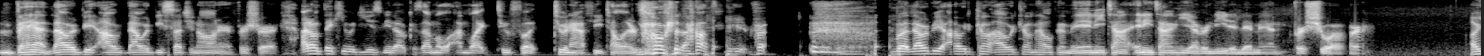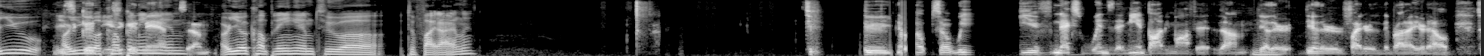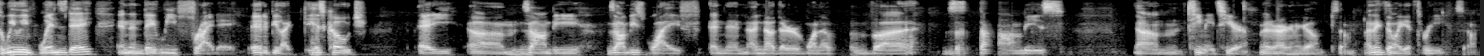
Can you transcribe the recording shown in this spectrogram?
Man, that would be I, that would be such an honor for sure. I don't think he would use me though, because I'm a, I'm like two foot two and a half feet taller than but, but that would be I would come I would come help him anytime anytime he ever needed it, man, for sure. Are you he's are you good, accompanying man, him? So. Are you accompanying him to uh to Fight Island? To, so we leave next Wednesday. Me and Bobby Moffett, um, mm-hmm. the other the other fighter that they brought out here to help. So we leave Wednesday, and then they leave Friday. It'd be like his coach, Eddie, um, Zombie, Zombie's wife, and then another one of, of uh, Zombie's um, teammates here that are gonna go. So I think they only get three. So.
